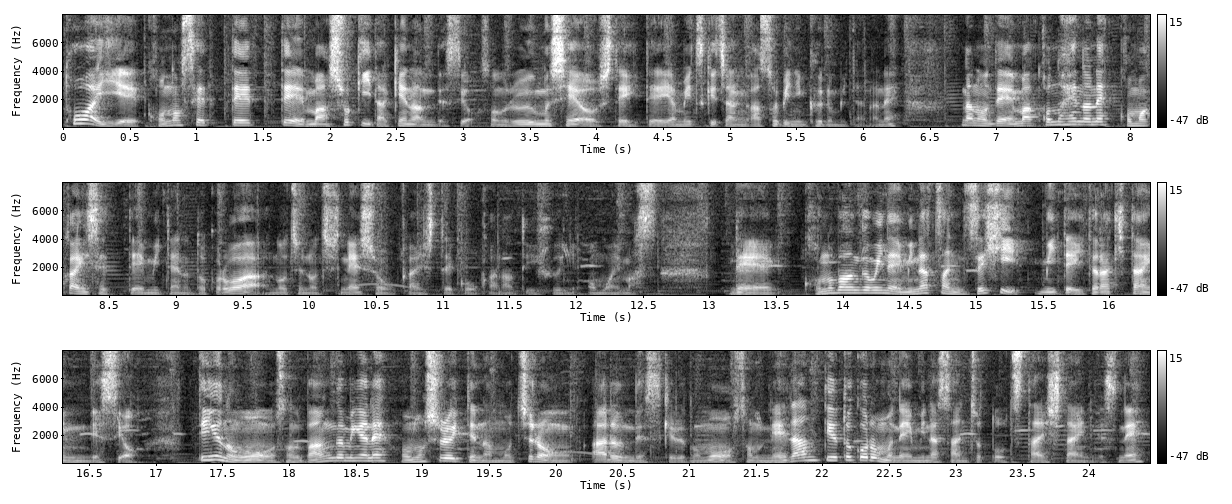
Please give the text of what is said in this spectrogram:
とはいえ、この設定って、まあ初期だけなんですよ。そのルームシェアをしていて、やみつきちゃんが遊びに来るみたいなね。なので、まあ、この辺のね、細かい設定みたいなところは、後々ね、紹介していこうかなというふうに思います。で、この番組ね、皆さんにぜひ見ていただきたいんですよ。っていうのも、その番組がね、面白いっていうのはもちろんあるんですけれども、その値段っていうところもね、皆さんにちょっとお伝えしたいんですね。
